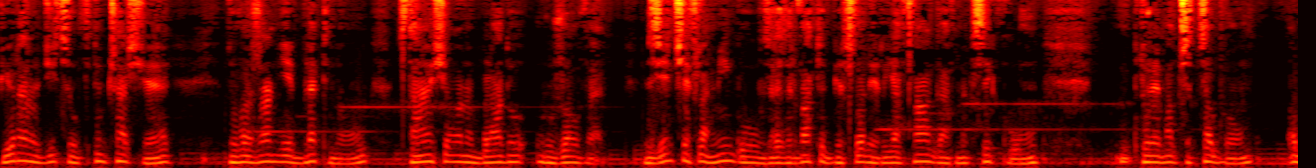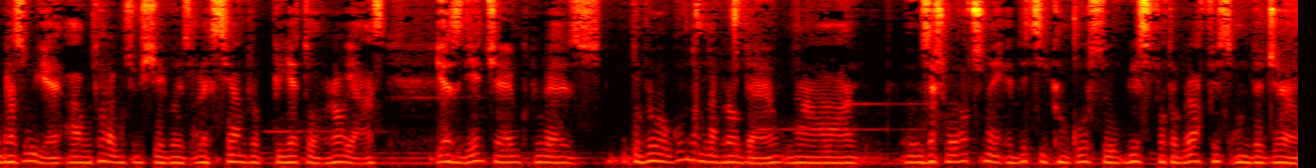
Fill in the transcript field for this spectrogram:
Pióra rodziców w tym czasie zauważalnie blekną, stają się one blado-różowe. Zdjęcie flamingów z rezerwatu biosfery Riafaga w Meksyku, które mam przed sobą, obrazuje, a autorem oczywiście jego jest Alexandro Prieto Rojas, jest zdjęciem, które zdobyło główną nagrodę na zeszłorocznej edycji konkursu Best Photographers on the Gel.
